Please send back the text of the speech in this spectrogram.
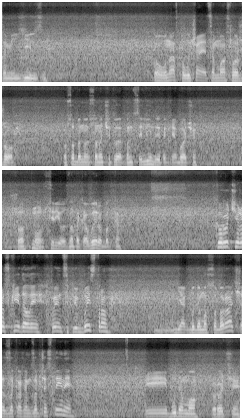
самій гільзі, то у нас виходить масложор. Особливо на четвертому циліндрі, так я бачу, що ну, серйозна така вироботка. Коротше, розкидали, в принципі, швидко. Як будемо собирати, зараз закажемо запчастини і будемо, коротше,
